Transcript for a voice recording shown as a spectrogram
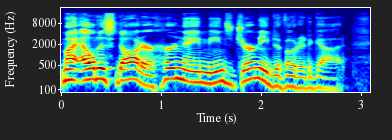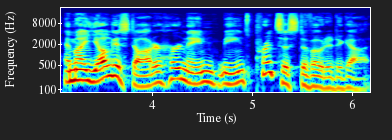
My eldest daughter, her name means journey devoted to God. And my youngest daughter, her name means princess devoted to God.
